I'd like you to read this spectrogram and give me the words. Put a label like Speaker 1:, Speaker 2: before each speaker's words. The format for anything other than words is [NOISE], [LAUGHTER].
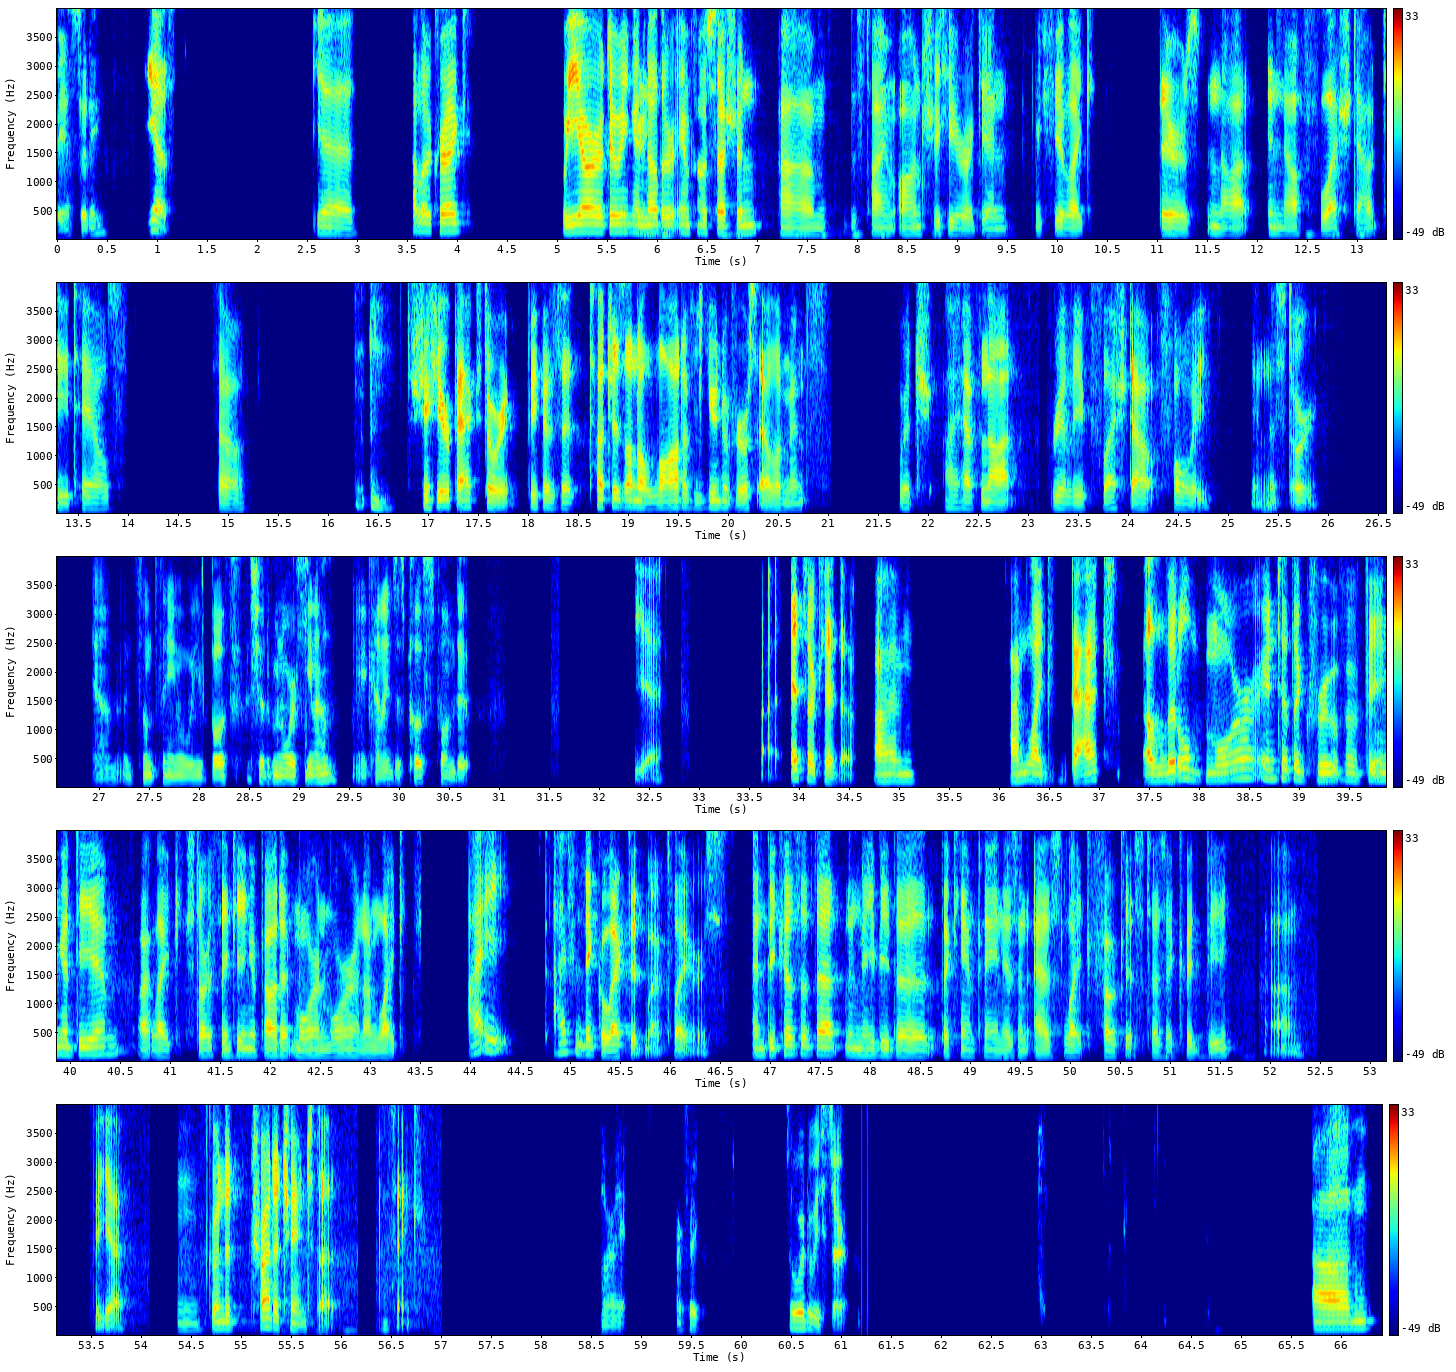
Speaker 1: yesterday.
Speaker 2: Yes. Yeah. Hello, Craig. We are doing
Speaker 1: Craig.
Speaker 2: another info session, um, this time on Shahir again. We feel like there's not enough fleshed out details. So, [CLEARS THROAT] Shahir backstory, because it touches on a lot of universe elements, which I have not really fleshed out fully in this story.
Speaker 1: Yeah, it's something we both should have been working on. We kind of just postponed it.
Speaker 2: Yeah. Uh, It's okay though. I'm I'm like back a little more into the groove of being a DM. I like start thinking about it more and more and I'm like I I've neglected my players. And because of that, then maybe the the campaign isn't as like focused as it could be. Um but yeah, I'm going to try to change that, I think.
Speaker 1: All right, perfect. So where do we start?
Speaker 2: Um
